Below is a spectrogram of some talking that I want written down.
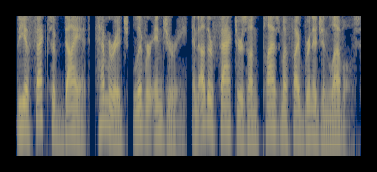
The effects of diet, hemorrhage, liver injury, and other factors on plasma fibrinogen levels.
